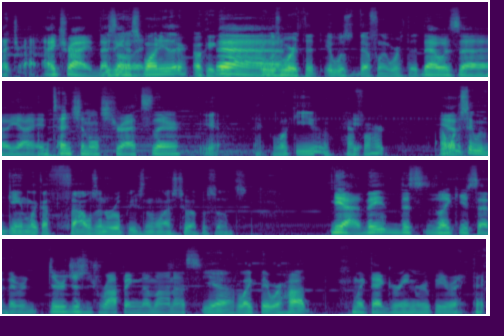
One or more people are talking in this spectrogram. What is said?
I tried. I tried. That's Is he gonna that- spawn you there? Okay, good. it was Ah. worth it. It was definitely worth it. That was uh yeah intentional strats there. Yeah. Lucky you. Half Yeah. a heart. I Yeah. want to say we've gained like a thousand rupees in the last two episodes. Yeah, they this like you said they were they were just dropping them on us Yeah, like they were hot. like that green rupee right there.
